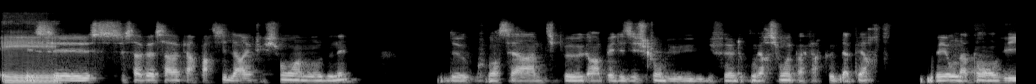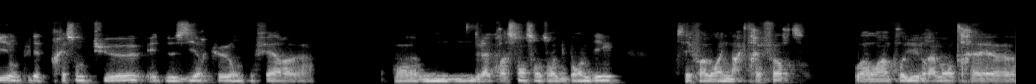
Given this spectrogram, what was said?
Et, et ça, va, ça va faire partie de la réflexion à un moment donné de commencer à un petit peu grimper les échelons du, du funnel de conversion et pas faire que de la perte. Mais on n'a pas envie non plus d'être présomptueux et de se dire qu'on peut faire euh, euh, de la croissance en faisant du branding. Il faut avoir une marque très forte ou avoir un produit vraiment très euh,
